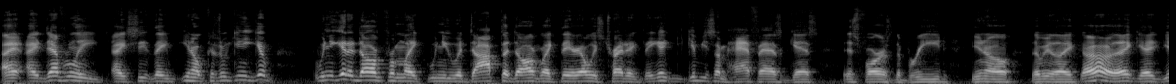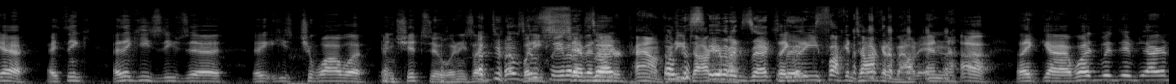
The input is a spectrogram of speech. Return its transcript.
I I definitely I see they you know because when you get when you get a dog from like when you adopt a dog like they always try to they give you some half-ass guess as far as the breed you know they'll be like oh that yeah I think I think he's he's uh uh, he's Chihuahua and Shih Tzu, and he's like, Dude, but he's seven hundred pounds. What are you talking about? exact like, what are you fucking talking about? And uh, like, uh, what with the, our,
